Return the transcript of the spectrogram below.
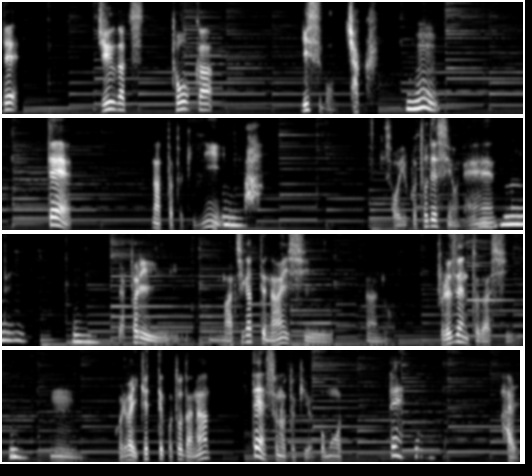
で、10月10日、リスボン着。うん。で、なった時に、うんあそういうことですよね。うんうんやっぱり間違ってないし、あのプレゼントだし、うんうん、これはいけってことだなってその時思って、はい、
